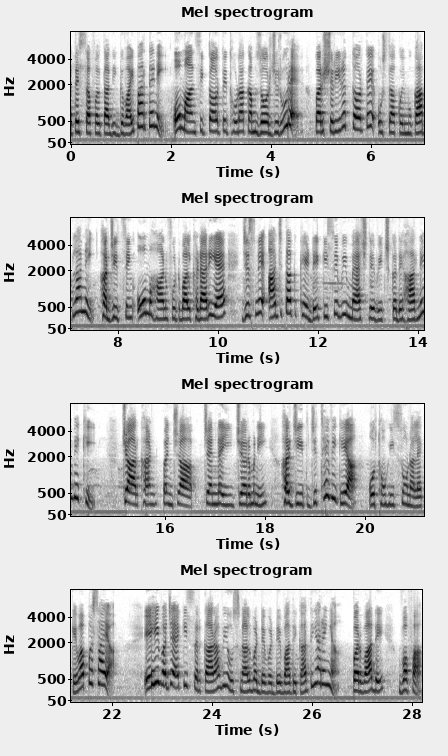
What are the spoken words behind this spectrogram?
ਅਤੇ ਸਫਲਤਾ ਦੀ ਗਵਾਹੀ ਭਰਦੇ ਨੇ। ਉਹ ਮਾਨਸਿਕ ਤੌਰ ਤੇ ਥੋੜਾ ਕਮਜ਼ੋਰ ਜ਼ਰੂਰ ਹੈ, ਪਰ ਸਰੀਰਕ ਤੌਰ ਤੇ ਉਸ ਦਾ ਕੋਈ ਮੁਕਾਬਲਾ ਨਹੀਂ। ਹਰਜੀਤ ਸਿੰਘ ਉਹ ਮਹਾਨ ਫੁੱਟਬਾਲ ਖਿਡਾਰੀ ਹੈ ਜਿਸ ਨੇ ਅੱਜ ਤੱਕ ਖੇਡੇ ਕਿਸੇ ਵੀ ਮੈਚ ਦੇ ਵਿੱਚ ਕਦੇ ਹਾਰ ਨਹੀਂ ਵੇਖੀ। ਝਾਰਖੰਡ, ਪੰਜਾਬ, ਚੇਨਈ, ਜਰਮਨੀ, ਹਰਜੀਤ ਜਿੱਥੇ ਵੀ ਗਿਆ, ਉਥੋਂ ਹੀ ਸੋਨਾ ਲੈ ਕੇ ਵਾਪਸ ਆਇਆ। ਇਹੀ ਵਜ੍ਹਾ ਹੈ ਕਿ ਸਰਕਾਰਾਂ ਵੀ ਉਸ ਨਾਲ ਵੱਡੇ ਵੱਡੇ ਵਾਅਦੇ ਕਰਦੀਆਂ ਰਹੀਆਂ, ਪਰ ਵਾਅਦੇ ਵਫਾ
